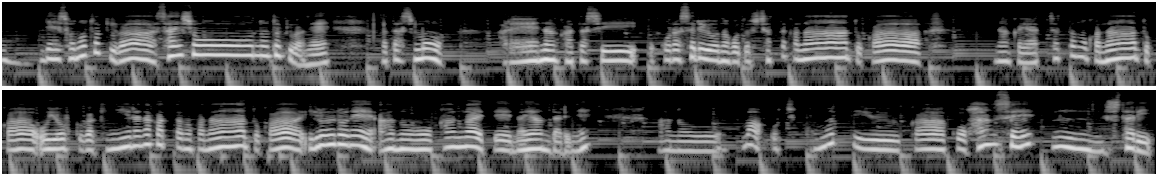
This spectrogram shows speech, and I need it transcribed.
うん、で、その時は、最初の時はね、私も、あれ、なんか私怒らせるようなことしちゃったかなとか、なんかやっちゃったのかなとか、お洋服が気に入らなかったのかなとか、いろいろね、あの、考えて悩んだりね、あのまあ、落ち込むっていうかこう反省、うん、したり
